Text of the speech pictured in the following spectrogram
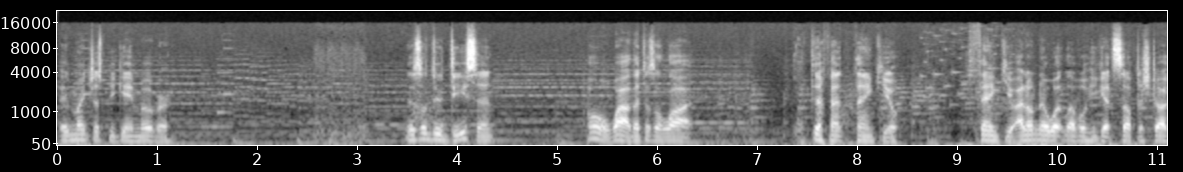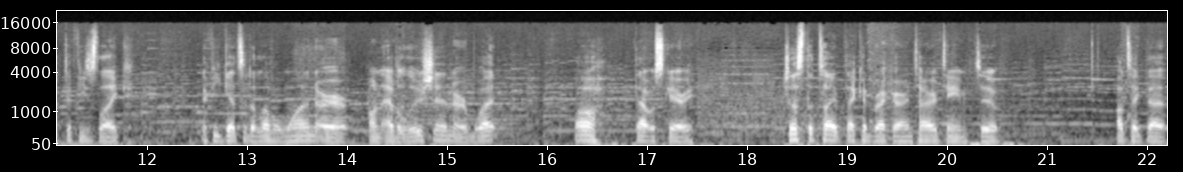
it might just be game over. This will do decent. Oh, wow, that does a lot. Defense, thank you. Thank you. I don't know what level he gets self-destruct, if he's like... If he gets it at level 1, or on evolution, or what. Oh, that was scary. Just the type that could wreck our entire team, too. I'll take that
